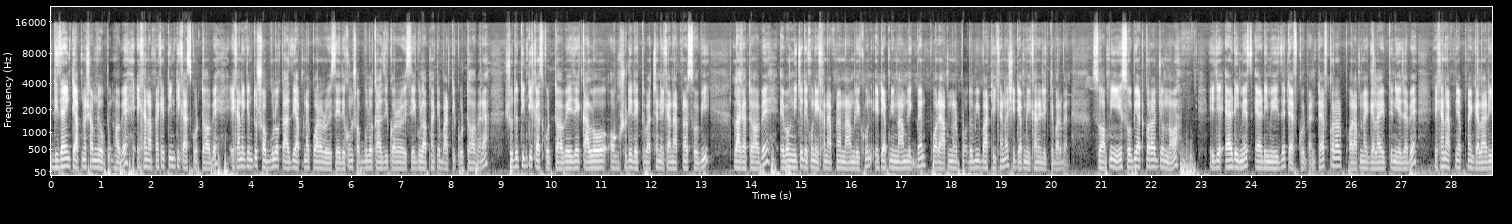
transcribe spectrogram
ডিজাইনটি আপনার সামনে ওপেন হবে। এখানে আপনাকে তিনটি কাজ করতে হবে। এখানে কিন্তু সবগুলো কাজই আপনার করা রয়েছে। দেখুন, সবগুলো কাজই করা রয়েছে। এগুলো আপনাকে বাড়তি করতে হবে না। শুধু তিনটি কাজ করতে হবে। এই যে কালো অংশটি দেখতে পাচ্ছেন, এখানে আপনার ছবি লাগাতে হবে। এবং নিচে দেখুন, এখানে আপনার নাম লিখুন। এটি আপনি নাম লিখবেন, পরে আপনার পদবি বা ঠিকানা সেটি আপনি এখানে লিখতে পারবেন। সো আপনি ছবি অ্যাড করার জন্য এই যে অ্যাড ইমেজ অ্যাড ইমেজে ট্যাপ করবেন। ট্যাপ করার পর আপনার গ্যালারিতে নিয়ে যাবে। এখানে আপনি আপনার গ্যালারি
